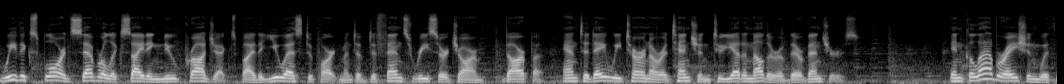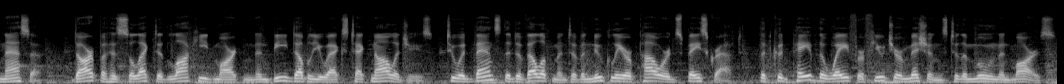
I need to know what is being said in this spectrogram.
we've explored several exciting new projects by the US Department of Defense research arm, DARPA, and today we turn our attention to yet another of their ventures. In collaboration with NASA, DARPA has selected Lockheed Martin and BWX Technologies to advance the development of a nuclear-powered spacecraft that could pave the way for future missions to the Moon and Mars.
